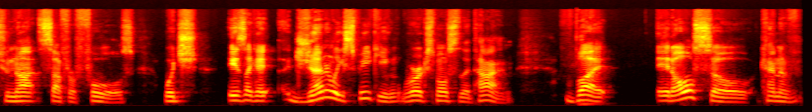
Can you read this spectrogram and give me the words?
to not suffer fools, which is like a generally speaking works most of the time, but it also kind of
